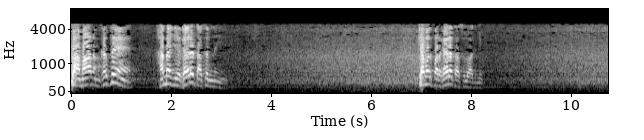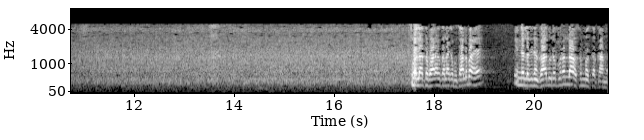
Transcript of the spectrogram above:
تو امان ہم کرتے ہیں، ہمیں یہ غیرت حاصل نہیں ہے۔ کہ عمل پر غیرت حاصل ہو آدمی۔ کو تو اللہ تبارک تعالیٰ کا مطالبہ ہے ان لدین قاد رب اللہ وسمت کا کام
